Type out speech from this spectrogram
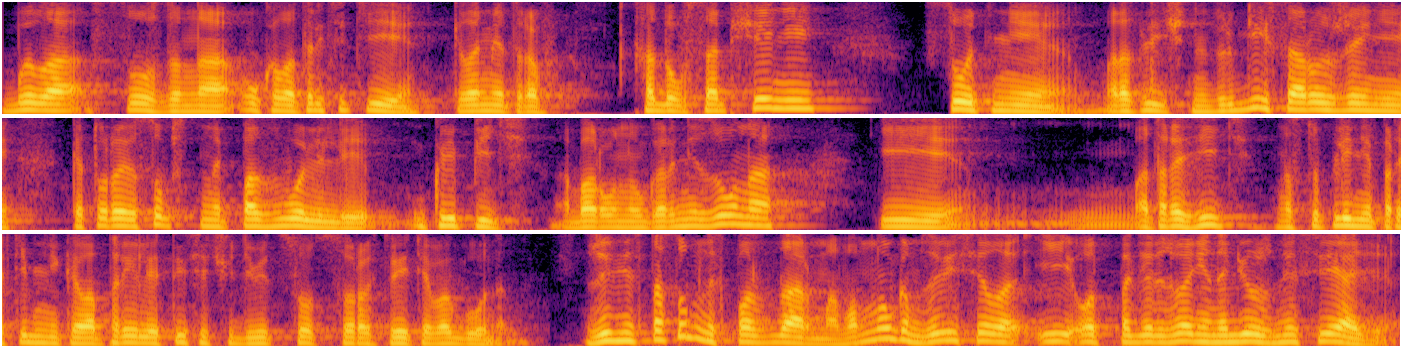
было создано около 30 километров ходов сообщений, сотни различных других сооружений, которые, собственно, позволили укрепить оборону гарнизона и отразить наступление противника в апреле 1943 года. Жизнеспособность плацдарма во многом зависела и от поддержания надежной связи.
